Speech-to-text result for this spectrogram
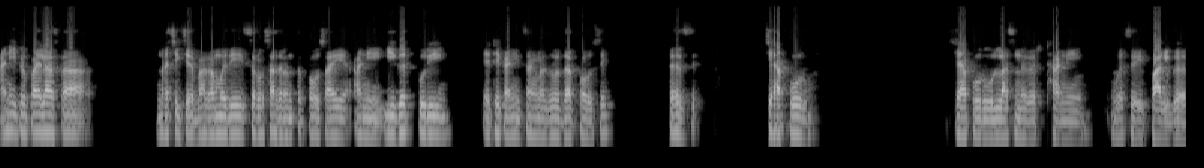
आणि इकडे पाहिला असता नाशिकच्या भागामध्ये सर्वसाधारणतः पाऊस आहे आणि इगतपुरी या ठिकाणी चांगला जोरदार पाऊस आहे तसेच शहापूर शहापूर उल्हासनगर ठाणे वसई पालघर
